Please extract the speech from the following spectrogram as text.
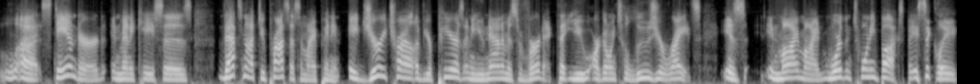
uh, standard in many cases. That's not due process, in my opinion. A jury trial of your peers and a unanimous verdict that you are going to lose your rights is, in my mind, more than 20 bucks, basically.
